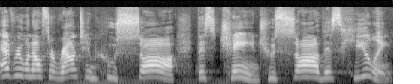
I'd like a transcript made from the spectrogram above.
everyone else around him who saw this change, who saw this healing,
